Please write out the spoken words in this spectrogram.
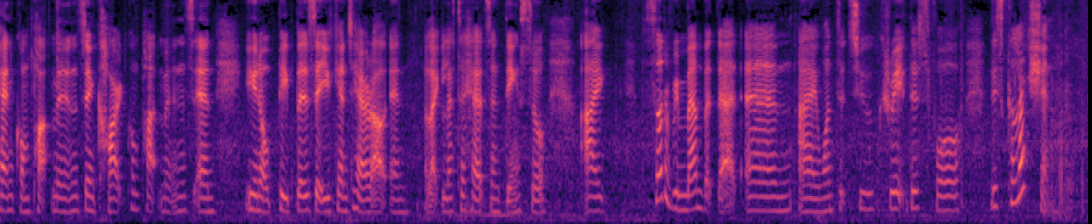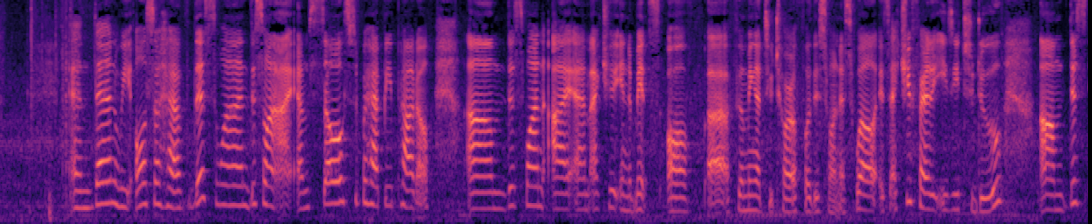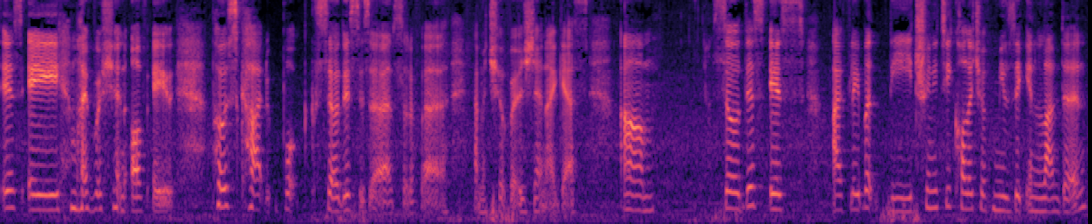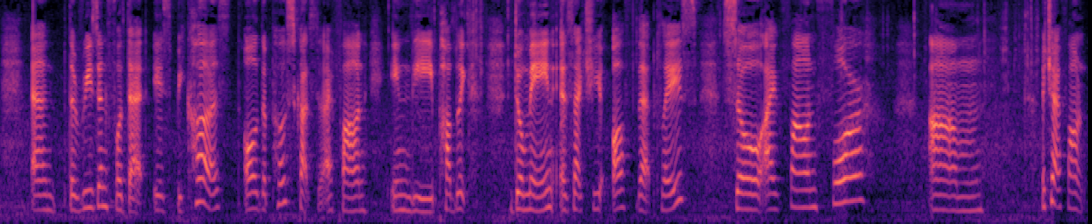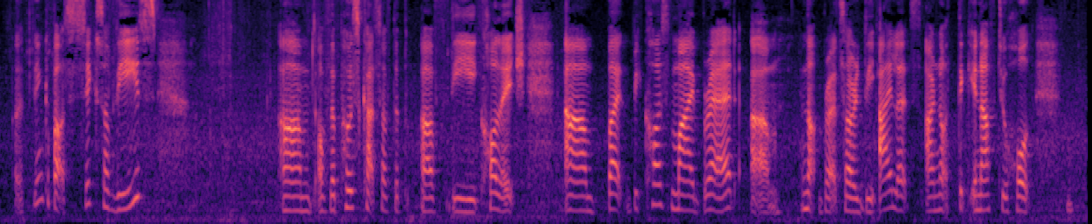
pen compartments and card compartments and you know papers that you can tear out and like letterheads and things. So I sort of remembered that and I wanted to create this for this collection and then we also have this one. This one I am so super happy proud of. Um, this one I am actually in the midst of uh, filming a tutorial for this one as well. It's actually fairly easy to do. Um, this is a my version of a postcard book. So this is a sort of a amateur version I guess. Um, so this is I've labeled the Trinity College of Music in London. And the reason for that is because all the postcards that I found in the public domain is actually of that place. So I found four um, actually I found I think about six of these um, of the postcards of the of the college. Um, but because my brads um, not brads sorry the eyelets are not thick enough to hold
